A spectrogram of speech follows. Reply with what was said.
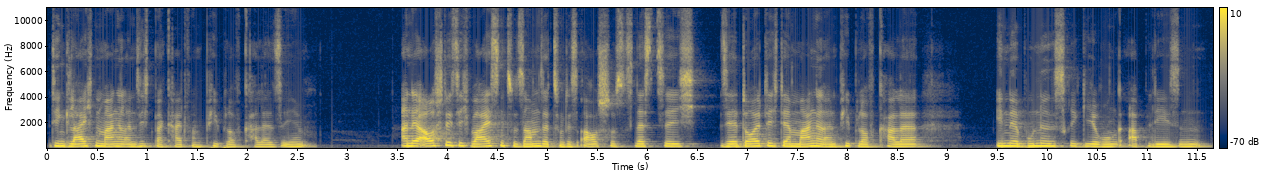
den gleichen Mangel an Sichtbarkeit von People of Color sehe. An der ausschließlich weißen Zusammensetzung des Ausschusses lässt sich sehr deutlich der Mangel an People of Color in der Bundesregierung ablesen,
